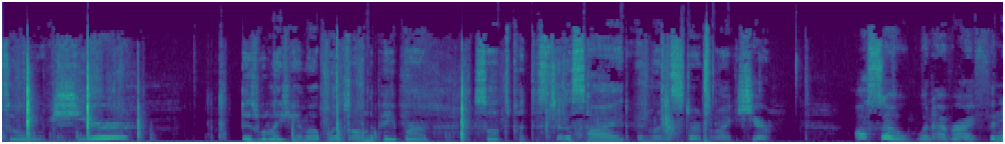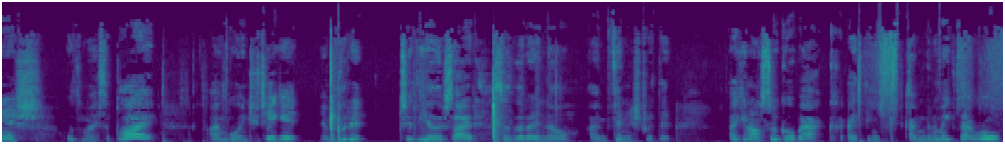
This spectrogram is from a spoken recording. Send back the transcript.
So here is what I came up with on the paper. So let's put this to the side and let's start right here. Also, whenever I finish with my supply, I'm going to take it and put it to the other side so that I know I'm finished with it. I can also go back. I think I'm going to make that rule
